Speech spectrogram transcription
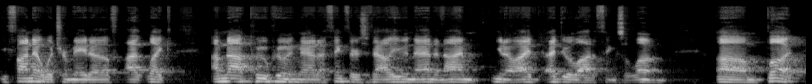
You find out what you're made of. I like. I'm not poo pooing that. I think there's value in that, and I'm, you know, I, I do a lot of things alone. Um, but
